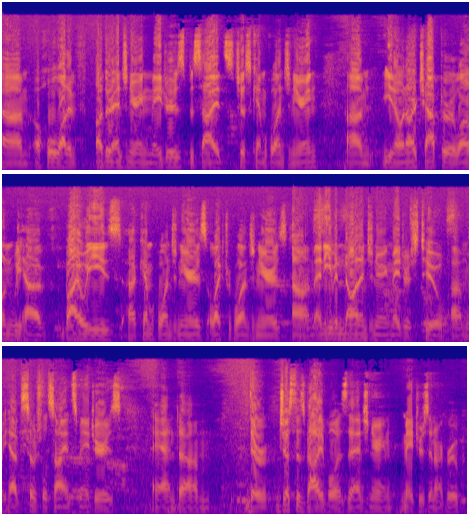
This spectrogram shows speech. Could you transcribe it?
um, a whole lot of other engineering majors besides just chemical engineering. Um, you know, in our chapter alone, we have BioEs, uh, chemical engineers, electrical engineers, um, and even non-engineering majors too. Um, we have social science majors, and um, they're just as valuable as the engineering majors in our group.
